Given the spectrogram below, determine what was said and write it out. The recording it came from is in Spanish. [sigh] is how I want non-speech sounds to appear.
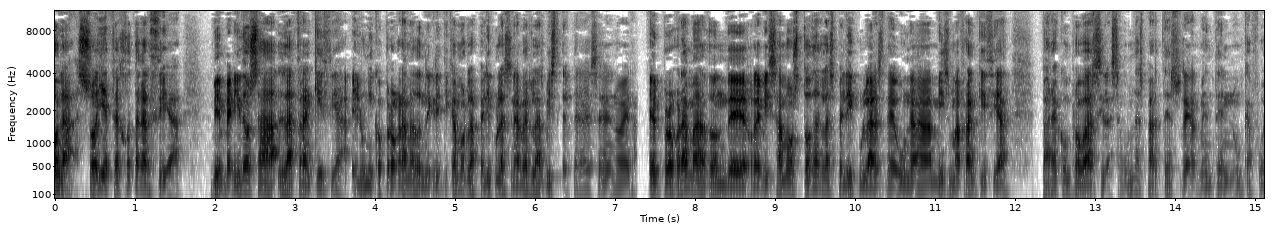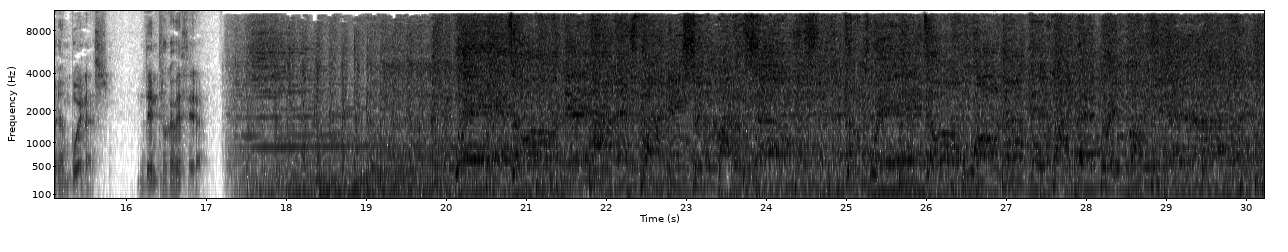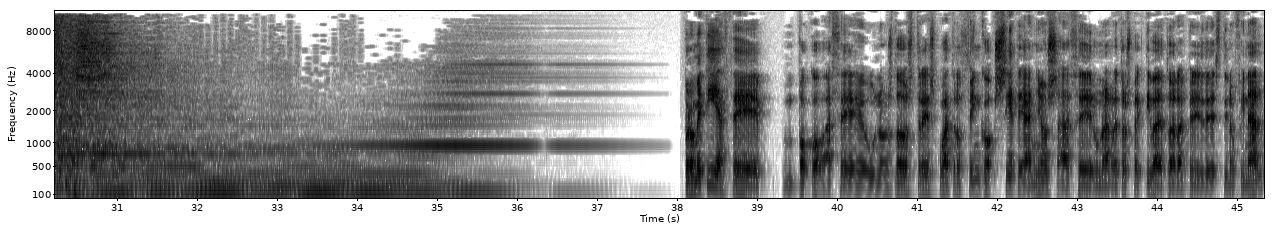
Hola, soy FJ García. Bienvenidos a La Franquicia, el único programa donde criticamos las películas sin haberlas visto. Espera, ese no era. El programa donde revisamos todas las películas de una misma franquicia para comprobar si las segundas partes realmente nunca fueran buenas. Dentro cabecera. Prometí hace poco, hace unos 2, 3, 4, 5, 7 años, hacer una retrospectiva de todas las pelis de Destino Final.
